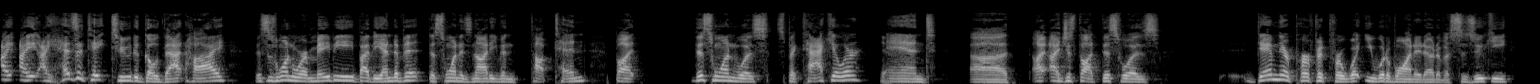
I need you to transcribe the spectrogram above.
I, I, I hesitate too to go that high. This is one where maybe by the end of it, this one is not even top ten, but this one was spectacular, yeah. and uh, I, I just thought this was damn near perfect for what you would have wanted out of a Suzuki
